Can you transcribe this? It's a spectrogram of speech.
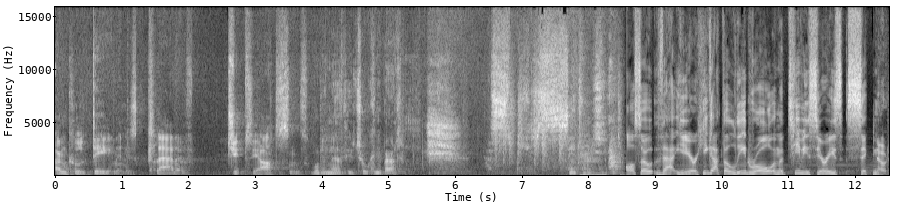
Uncle Dean and his clan of gypsy artisans. What on earth are you talking about? Secrets. Also, that year, he got the lead role in the TV series Sick Note,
